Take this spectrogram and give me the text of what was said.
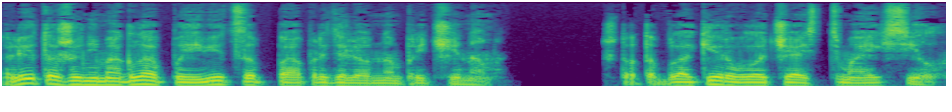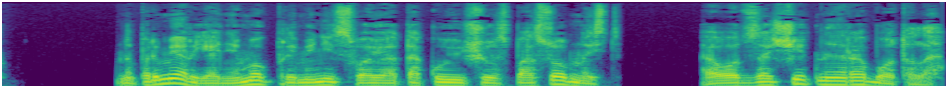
Лита же не могла появиться по определенным причинам. Что-то блокировало часть моих сил. Например, я не мог применить свою атакующую способность, а вот защитная работала.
